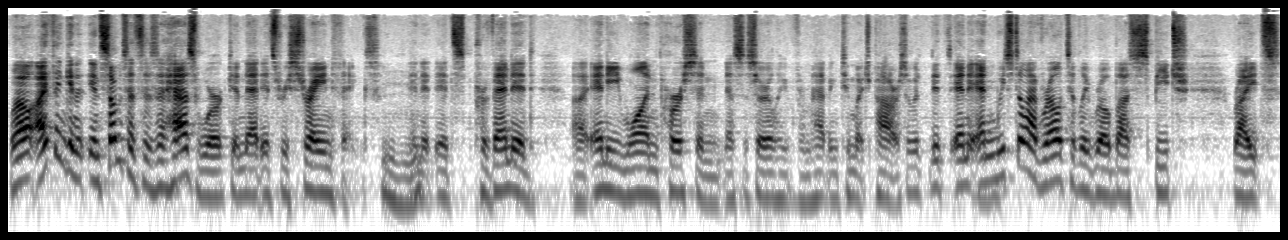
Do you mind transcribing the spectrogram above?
Well, I think in, in some senses it has worked in that it's restrained things mm-hmm. and it, it's prevented uh, any one person necessarily from having too much power. So it, it's, and, and we still have relatively robust speech rights,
